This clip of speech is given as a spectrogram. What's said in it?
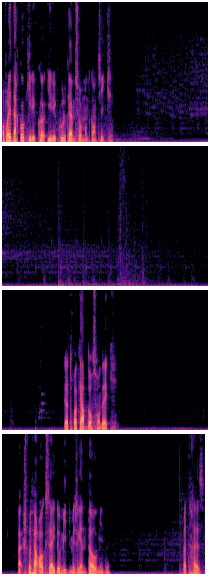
En vrai, Darkok, il est, il est cool quand même sur le monde quantique. Il a 3 cartes dans son deck. Ah, je peux faire Rockslide au mid, mais je gagne pas au mid. Pas 13.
